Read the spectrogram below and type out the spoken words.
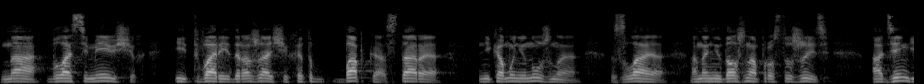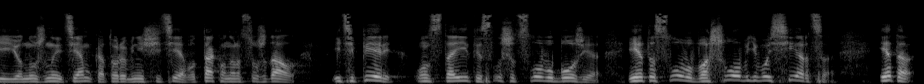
на власть имеющих и тварей дрожащих. Это бабка старая, никому не нужная, злая, она не должна просто жить, а деньги ее нужны тем, которые в нищете. Вот так он рассуждал. И теперь он стоит и слышит Слово Божье. И это Слово вошло в его сердце. Это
